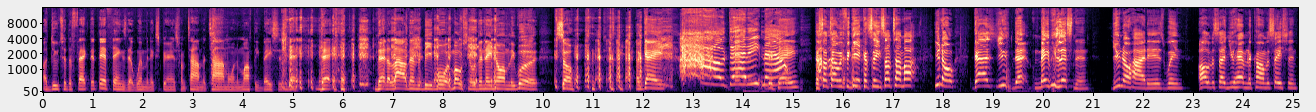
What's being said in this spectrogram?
are due to the fact that there are things that women experience from time to time on a monthly basis that that that allow them to be more emotional than they normally would. So, okay, Oh, Daddy, now. Okay. Because sometimes we forget. Because see, sometimes I, you know, guys, you that may be listening, you know how it is when all of a sudden you having a conversation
